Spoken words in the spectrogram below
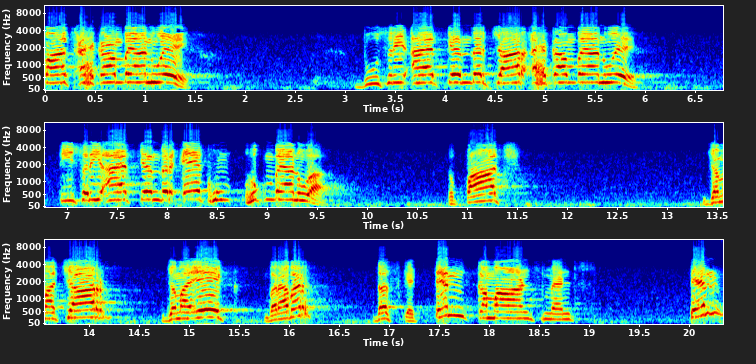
پانچ احکام بیان ہوئے۔ دوسری آیت کے اندر چار احکام بیان ہوئے۔ تیسری آیت کے اندر ایک حکم بیان ہوا۔ تو پانچ، جمع چار، جمع ایک، برابر؟ دس کے ٹین کمانڈمنٹس ٹین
